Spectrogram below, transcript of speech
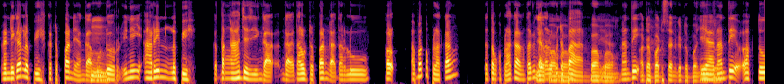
Randy kan lebih ke depan ya nggak Hmm. mundur ini Arin lebih ke tengah aja sih nggak nggak terlalu depan nggak terlalu kalau apa ke belakang tetap ke belakang tapi nggak Iya, terlalu ke depan paham, Ya, paham. nanti Ada batasan ke depannya ya itu. nanti waktu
